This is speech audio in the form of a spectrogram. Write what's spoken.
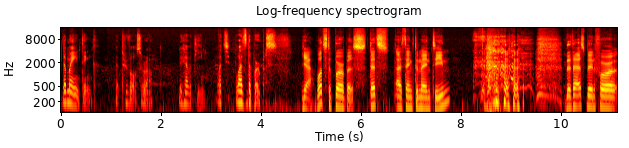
the main thing that revolves around? Do you have a team What's what's the purpose? Yeah, what's the purpose? That's I think the main theme. that has been for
